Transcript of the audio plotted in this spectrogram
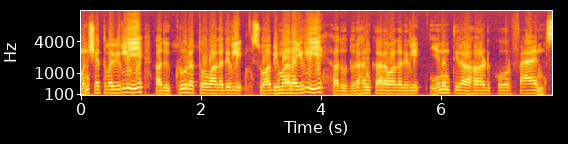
ಮನುಷ್ಯತ್ವವಿರಲಿ, ಅದು ಕ್ರೂರತ್ವವಾಗದಿರಲಿ ಸ್ವಾಭಿಮಾನ ಇರಲಿ ಅದು ದುರಹಂಕಾರವಾಗದಿರಲಿ. ಏನಂತೀರ ಹಾರ್ಡ್ ಕೋರ್ ಫ್ಯಾನ್ಸ್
